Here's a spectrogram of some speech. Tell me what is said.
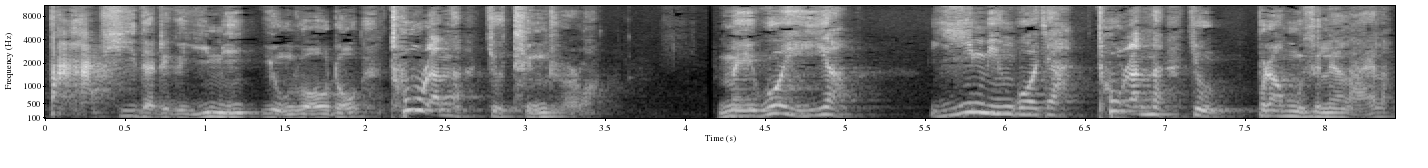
大批的这个移民涌入欧洲，突然呢就停止了。美国也一样，移民国家突然呢就不让穆斯林来了。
